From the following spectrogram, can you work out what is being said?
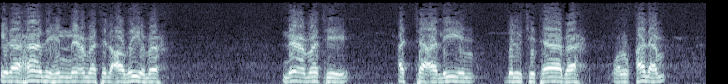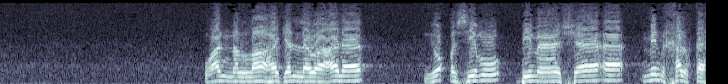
إلى هذه النعمة العظيمة نعمة التعليم بالكتابة والقلم وأن الله جل وعلا يقسم بما شاء من خلقه.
